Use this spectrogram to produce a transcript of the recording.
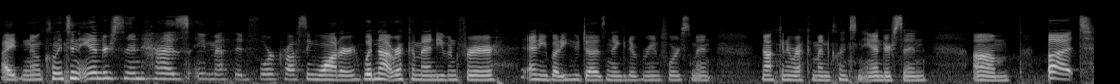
I know Clinton Anderson has a method for crossing water. Would not recommend even for anybody who does negative reinforcement. Not going to recommend Clinton Anderson. Um, but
